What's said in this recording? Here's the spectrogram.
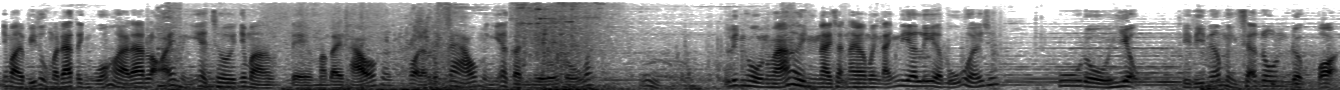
Nhưng mà ví dụ mà ra tình huống hoặc là ra lõi mình nghĩ là chơi, nhưng mà để mà bài pháo gọi là lúc cao mình nghĩ là cần nhiều yếu tố quá. Linh hồn hóa hình này, trận này mình đánh nearly là bú rồi đấy chứ. U đồ hiệu thì tí nữa mình sẽ roll được bọn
